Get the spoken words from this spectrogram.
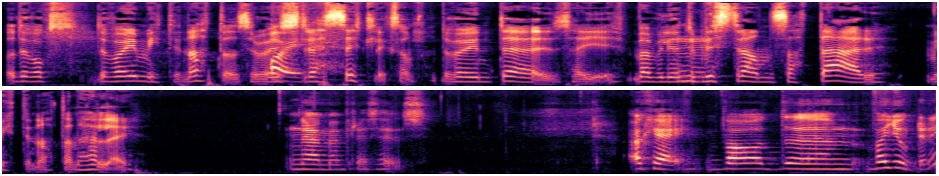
Och det var, också, det var ju mitt i natten så det var ju Oj. stressigt liksom. Det var ju inte, här, man vill ju inte bli strandsatt där mitt i natten heller. Nej men precis. Okej, vad, eh, vad gjorde ni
